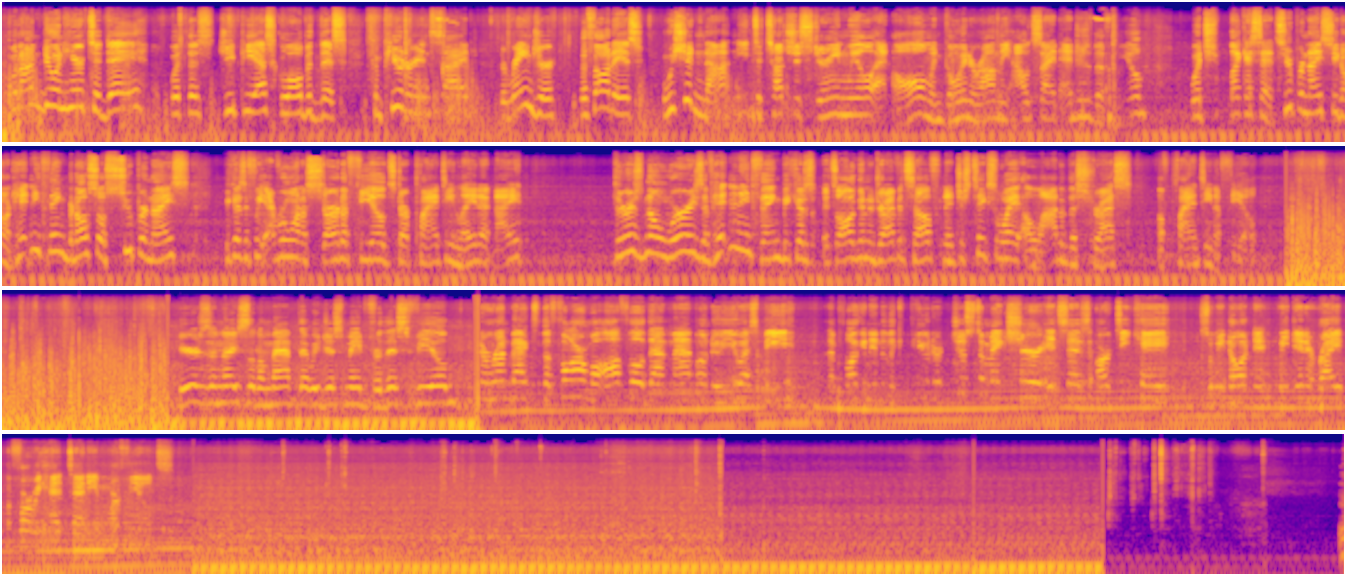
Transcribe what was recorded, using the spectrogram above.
What I'm doing here today with this GPS globe and this computer inside the Ranger, the thought is we should not need to touch the steering wheel at all when going around the outside edges of the field, which, like I said, super nice so you don't hit anything, but also super nice because if we ever want to start a field, start planting late at night, there is no worries of hitting anything because it's all going to drive itself and it just takes away a lot of the stress of planting a field. Here's a nice little map that we just made for this field. I'm gonna run back to the farm, we'll offload that map onto a USB, then plug it into the computer just to make sure it says RTK so we know it did, we did it right before we head to any more fields.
